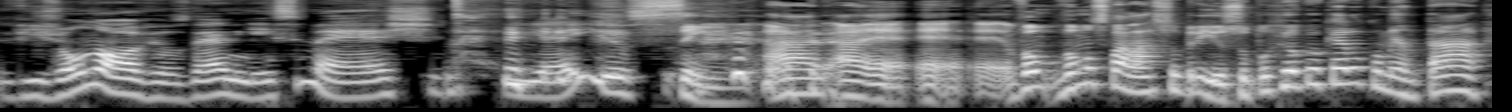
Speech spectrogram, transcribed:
visual novels, né? Ninguém se mexe. E é isso. Sim. Ah, ah, é, é, é. Vam- Vamos falar sobre isso, porque o que eu quero comentar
